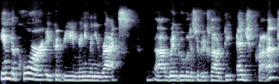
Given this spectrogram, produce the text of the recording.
in the core, it could be many, many racks uh, with Google Distributed Cloud, the Edge product.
